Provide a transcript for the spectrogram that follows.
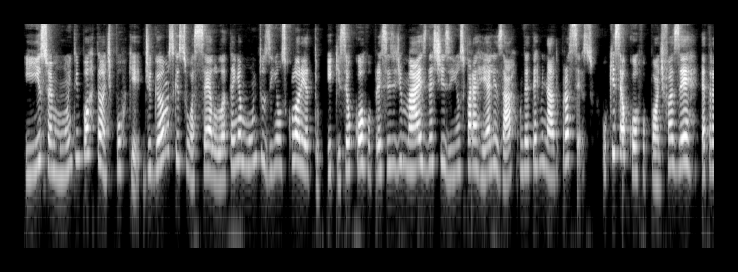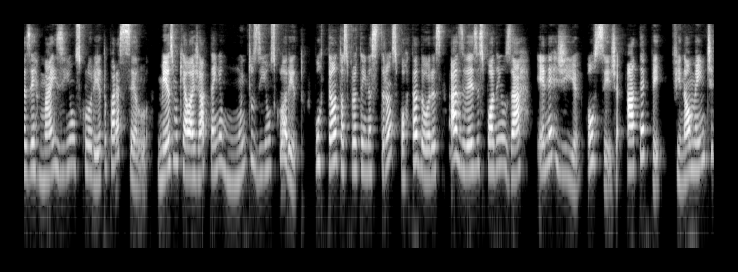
E isso é muito importante porque, digamos que sua célula tenha muitos íons cloreto e que seu corpo precise de mais destes íons para realizar um determinado processo. O que seu corpo pode fazer é trazer mais íons cloreto para a célula, mesmo que ela já tenha muitos íons cloreto. Portanto, as proteínas transportadoras às vezes podem usar energia, ou seja, ATP. Finalmente,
